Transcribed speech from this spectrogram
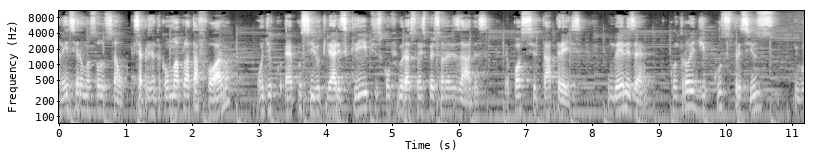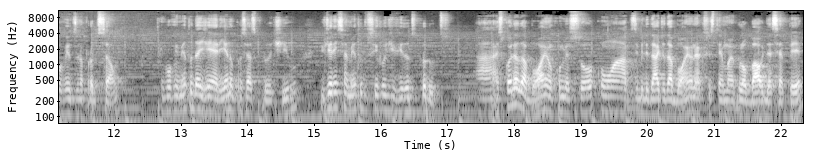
Além de ser uma solução que se apresenta como uma plataforma onde é possível criar scripts, configurações personalizadas. Eu posso citar três. Um deles é controle de custos precisos envolvidos na produção, envolvimento da engenharia no processo produtivo e o gerenciamento do ciclo de vida dos produtos. A escolha da Boyan começou com a visibilidade da Boyan no ecossistema global de SAP,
